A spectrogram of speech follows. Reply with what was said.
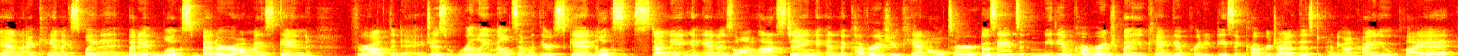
And I can't explain it, but it looks better on my skin throughout the day. Just really melts in with your skin, looks stunning and is long lasting. And the coverage you can alter. I would say it's medium coverage, but you can get pretty decent coverage out of this depending on how you apply it.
